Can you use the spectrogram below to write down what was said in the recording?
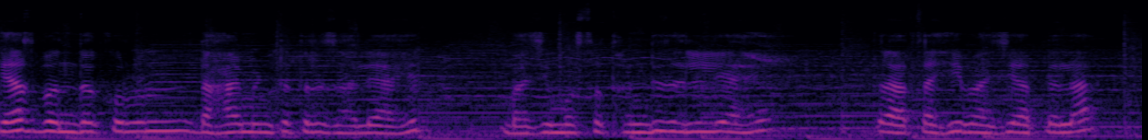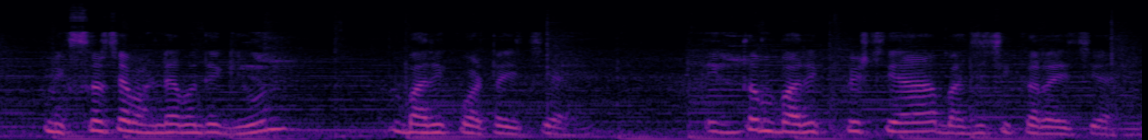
गॅस बंद करून दहा मिनटं तरी झाले आहेत. भाजी मस्त थंडी झालेली आहे. तर आता ही भाजी आपल्याला मिक्सरच्या भांड्यामध्ये घेऊन बारीक वाटायची आहे. एकदम बारीक पेस्ट या भाजीची करायची आहे.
